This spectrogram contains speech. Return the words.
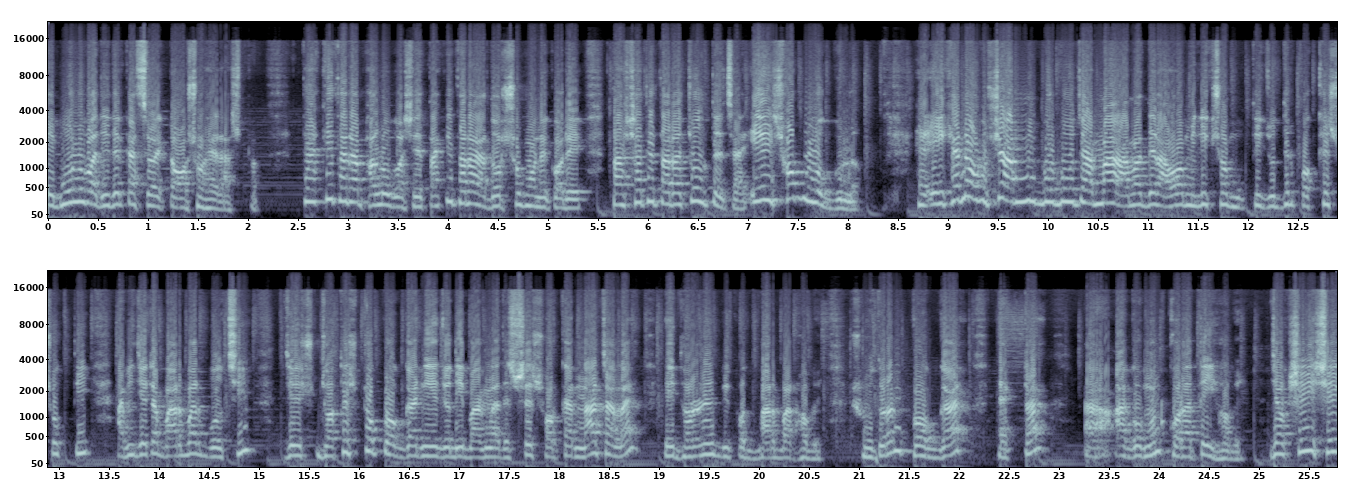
এই মৌলবাদীদের কাছেও একটা অসহায় রাষ্ট্র। তাকে তারা ভালোবাসে, তাকে তারা আদর্শ মনে করে, তার সাথে তারা চলতে চায়, এই সব লোকগুলো। হ্যাঁ এখানে অবশ্যই আমি বলব যে আমরা, আমাদের আওয়ামী লীগ সব মুক্তিযুদ্ধের পক্ষের শক্তি। আমি যেটা বারবার বলছি যে যথেষ্ট প্রজ্ঞা নিয়ে যদি বাংলাদেশের সরকার না চালায়, এই ধরনের বিপদ বারবার হবে। সুতরাং প্রজ্ঞার একটা আগমন করাতেই হবে। যাক সেই সেই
